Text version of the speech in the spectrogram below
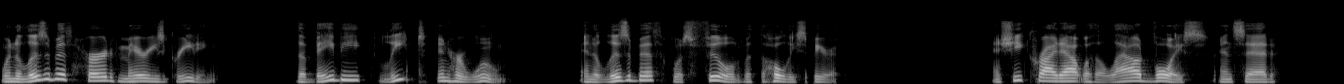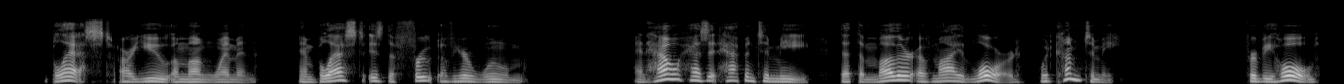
When Elizabeth heard Mary's greeting, the baby leaped in her womb, and Elizabeth was filled with the Holy Spirit. And she cried out with a loud voice, and said, Blessed are you among women, and blessed is the fruit of your womb. And how has it happened to me that the mother of my Lord would come to me? For behold,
